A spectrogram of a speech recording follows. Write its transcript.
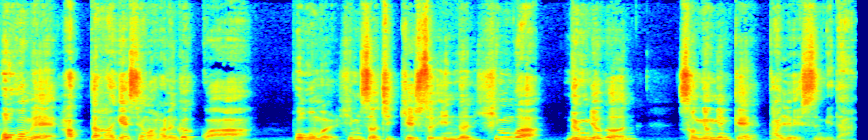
복음에 합당하게 생활하는 것과 복음을 힘써 지킬 수 있는 힘과 능력은 성령님께 달려 있습니다.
